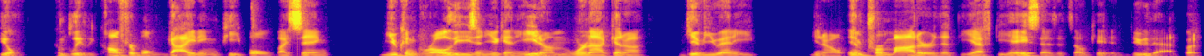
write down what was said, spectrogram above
feel completely comfortable guiding people by saying, you can grow these and you can eat them. We're not going to give you any, you know, imprimatur that the FDA says it's okay to do that. But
